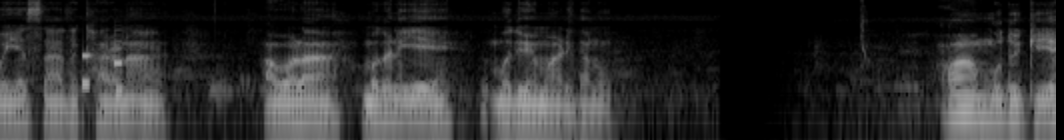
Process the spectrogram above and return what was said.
ವಯಸ್ಸಾದ ಕಾರಣ ಅವಳ ಮಗನಿಗೆ ಮದುವೆ ಮಾಡಿದನು. ಆ ಮುದುಕಿಯ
